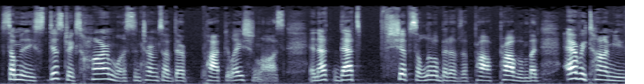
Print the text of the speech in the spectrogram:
some of these districts harmless in terms of their population loss. And that, that's shifts a little bit of the pro- problem. But every time you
